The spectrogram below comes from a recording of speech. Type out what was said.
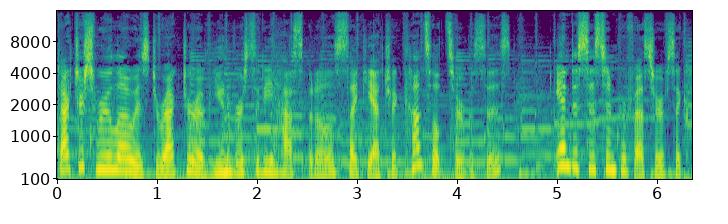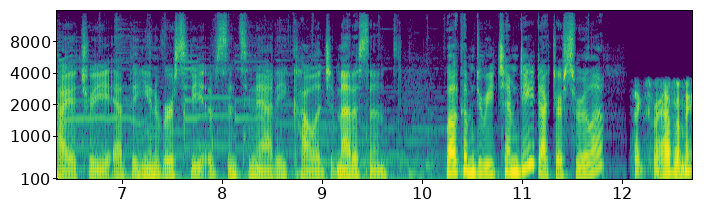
Dr. Cerullo is Director of University Hospital's Psychiatric Consult Services and Assistant Professor of Psychiatry at the University of Cincinnati College of Medicine. Welcome to ReachMD, Dr. Cerullo. Thanks for having me.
